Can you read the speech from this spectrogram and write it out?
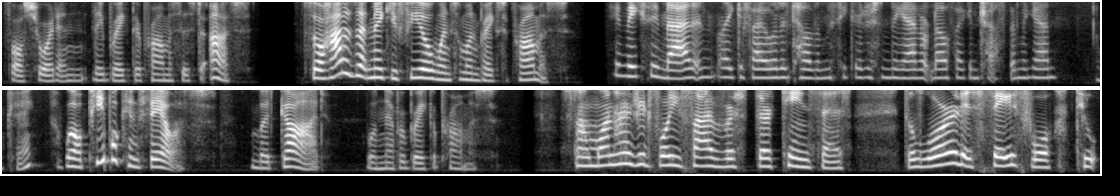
fall short and they break their promises to us. So, how does that make you feel when someone breaks a promise? It makes me mad and like if I want to tell them a secret or something, I don't know if I can trust them again. Okay. Well, people can fail us, but God will never break a promise. Psalm 145, verse 13 says, The Lord is faithful to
